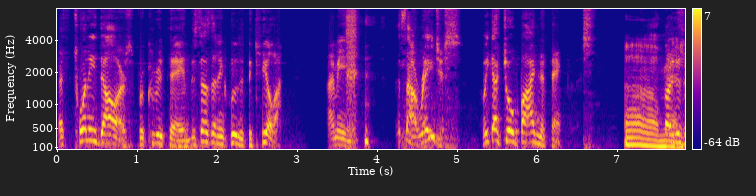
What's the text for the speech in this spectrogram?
that's twenty dollars for crudite, and this doesn't include the tequila. I mean, that's outrageous. We got Joe Biden to thank for this. Oh man. Just...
